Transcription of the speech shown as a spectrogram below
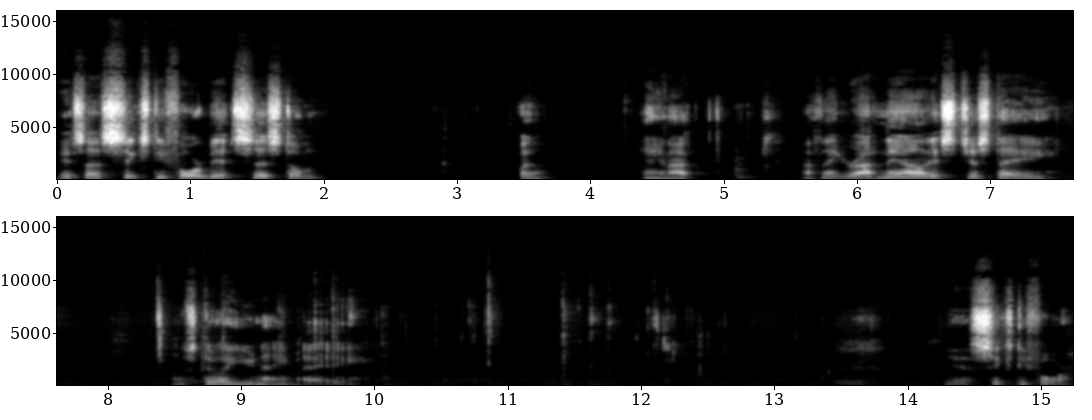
It's a 64-bit system. Well, and I, I think right now it's just a, let's do a uname A. Yeah, 64.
